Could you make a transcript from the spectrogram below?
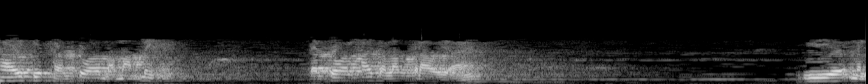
ហើយគេថាតល់មួយម៉ាត់នេះតែតល់ហើយត្រឡប់ក្រោយហើយវាមិន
